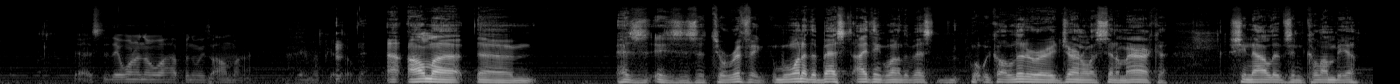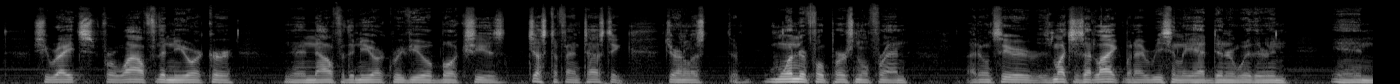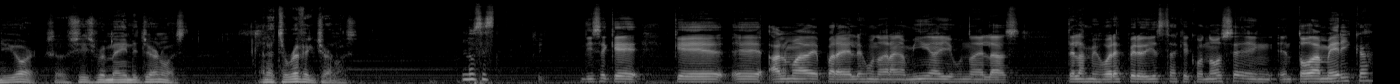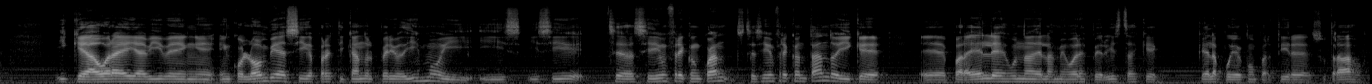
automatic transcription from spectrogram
Yes, they want to know what happened with Alma Guillermo Prieto. Uh, Alma um, has, is, is a terrific, one of the best, I think one of the best, what we call literary journalists in America. She now lives in Colombia. She writes for a while for the New Yorker and now for the New York Review of Books. She is just a fantastic journalist, a wonderful personal friend. I don't see her as much as I'd like, but I recently had dinner with her in, in New York. So she's remained a journalist and a terrific journalist. Nos sí. Dice que, que eh, Alma para él es una gran amiga y es una de las, de las mejores periodistas que conoce en, en toda América. Y que ahora ella vive en, eh, en Colombia, sigue practicando el periodismo y, y, y, sigue, se siguen, se siguen frecuentando y que eh, para él es una de las mejores periodistas que, que él ha podido compartir eh, su trabajo.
